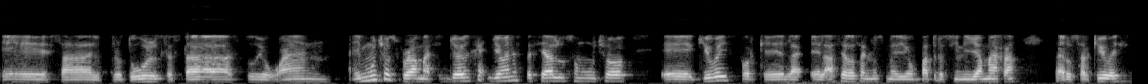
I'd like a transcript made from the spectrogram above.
eh, está el Pro Tools, está Studio One. Hay muchos programas. Yo, yo en especial uso mucho eh, Cubase porque el, hace dos años me dio un patrocinio Yamaha para usar Cubase.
